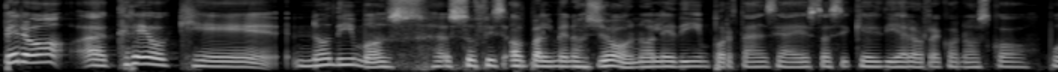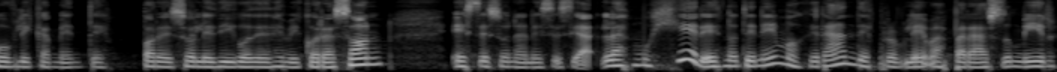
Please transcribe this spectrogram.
Pero ah, creo que no dimos suficiente, o al menos yo no le di importancia a esto, así que hoy día lo reconozco públicamente. Por eso le digo desde mi corazón, esta es una necesidad. Las mujeres no tenemos grandes problemas para asumir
